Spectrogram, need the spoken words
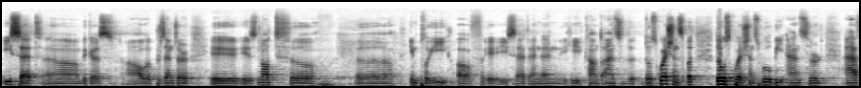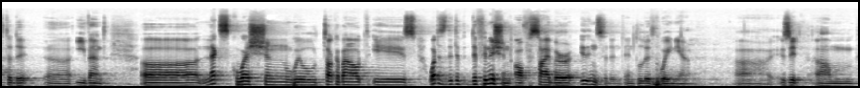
ESET uh, because our presenter is not uh, uh, employee of ESET and, and he can't answer the, those questions. But those questions will be answered after the uh, next question we'll talk about is what is the de definition of cyber incident in Lithuania? Uh, is it um,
